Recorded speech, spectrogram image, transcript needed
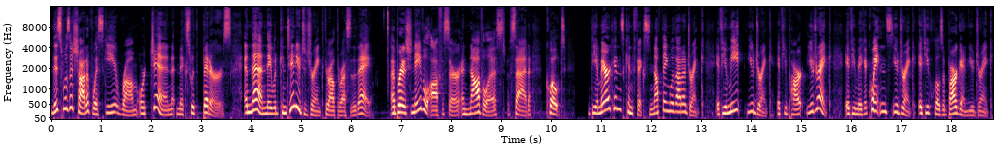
This was a shot of whiskey, rum, or gin mixed with bitters, and then they would continue to drink throughout the rest of the day. A British naval officer and novelist said, quote, the Americans can fix nothing without a drink. If you meet, you drink. If you part, you drink. If you make acquaintance, you drink. If you close a bargain, you drink.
